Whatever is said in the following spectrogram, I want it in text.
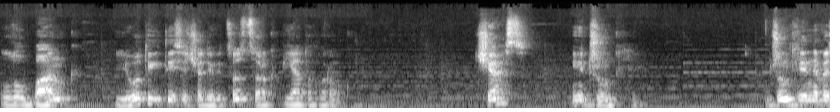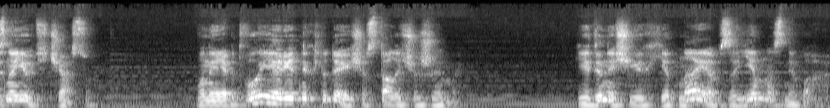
Лубанк, лютий 1945 року. Час і джунглі. Джунглі не визнають часу. Вони як двоє рідних людей, що стали чужими. Єдине, що їх єднає, взаємна зневага.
